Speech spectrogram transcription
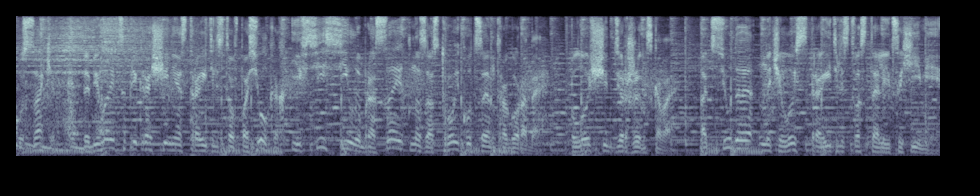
Кусакин добивается прекращения строительства в поселках и все силы бросает на застройку центра города – площадь Дзержинского. Отсюда началось строительство столицы химии.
